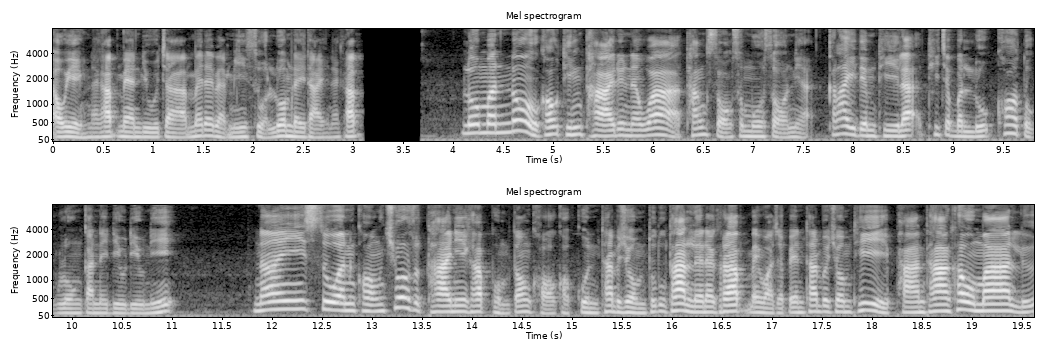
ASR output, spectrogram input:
เอาเองนะครับแมนยูจะไม่ได้แบบมีส่วนร่วมใด ๆ นะครับโรมันโน่เขาทิ้งท้ายด้วยนะว่าทั้งสองสโมสรเนี่ย ใกล้เต็มทีแล้วที่จะบรรลุข้อตกลงกันในดีลดีลนี้ ในส่วนของช่วงสุดท้ายนี้ครับ ผมต้องขอขอบคุณท่านผู้ชมทุกๆท่านเลยนะครับ ไม่ว่าจะเป็นท่านผู้ชมที่ผ่านทางเข้ามาหรือ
